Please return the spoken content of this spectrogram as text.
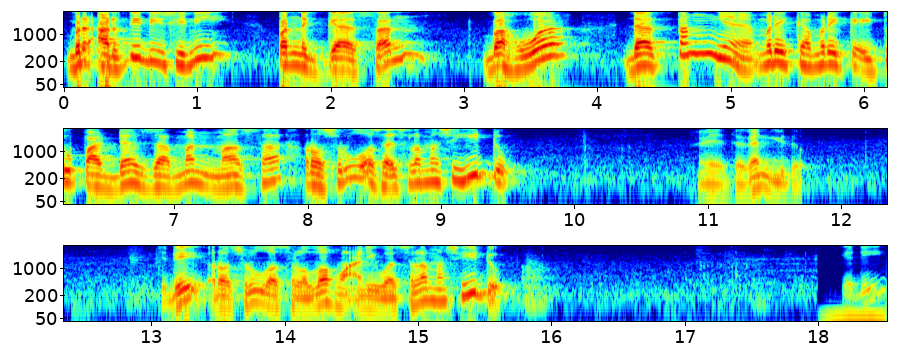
Berarti di sini penegasan bahwa datangnya mereka-mereka itu pada zaman masa Rasulullah SAW masih hidup. Itu kan gitu. Jadi Rasulullah Wasallam masih hidup. Jadi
